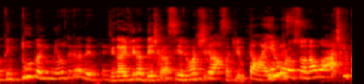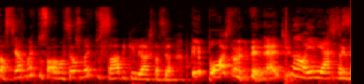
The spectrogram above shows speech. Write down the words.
tem tudo aí menos degradê. Sim. Assim, Aí vira desgracê, vira uma desgraça aquilo. Então, aí e o pessoa- profissional acha que tá certo. Como é que tu sabe, Marcelo? Como é que tu sabe que ele acha que tá certo? Porque ele posta na internet. Não, ele acha que tá certo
